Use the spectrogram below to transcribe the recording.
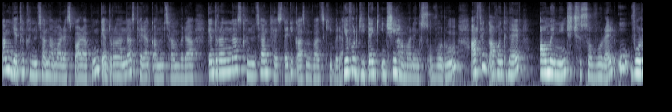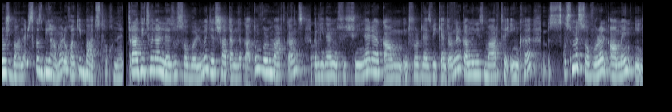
Կամ եթե քննության համար ես պարապում, կենտրոնանաս քերականության վրա, կենտրոնանաս քննության թեստերի կազմվածքի վրա։ Երբ որ գիտենք ինչի համար ենք սովորում, արդեն կարող ենք նաեւ ամեն ինչ չսովորել ու որոշ բաներ սկզբի համար ուղակի բաց թողնել։ Տրադիցիոնալ լեզու սովորելու մեջ ես շատ եմ նկատում, որ մարդկանց կլինեն ուսուցչուհիները կամ ինչ որ լեզվի կենտրոններ կամ նույնիսկ մարդը ինքը սկսում է սովորել ամեն ինչ,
